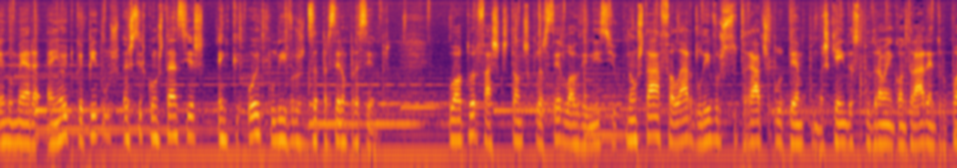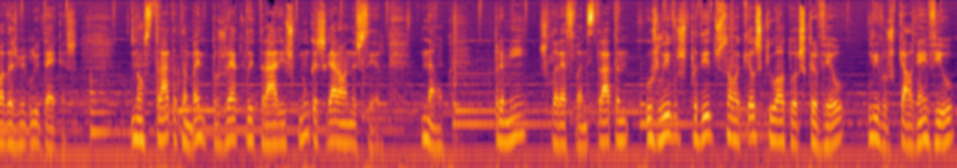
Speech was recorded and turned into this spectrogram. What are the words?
enumera em oito capítulos as circunstâncias em que oito livros desapareceram para sempre. O autor faz questão de esclarecer logo de início que não está a falar de livros soterrados pelo tempo, mas que ainda se poderão encontrar entre o pó das bibliotecas. Não se trata também de projetos literários que nunca chegaram a nascer. Não. Para mim, esclarece Van Straten, os livros perdidos são aqueles que o autor escreveu, livros que alguém viu,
